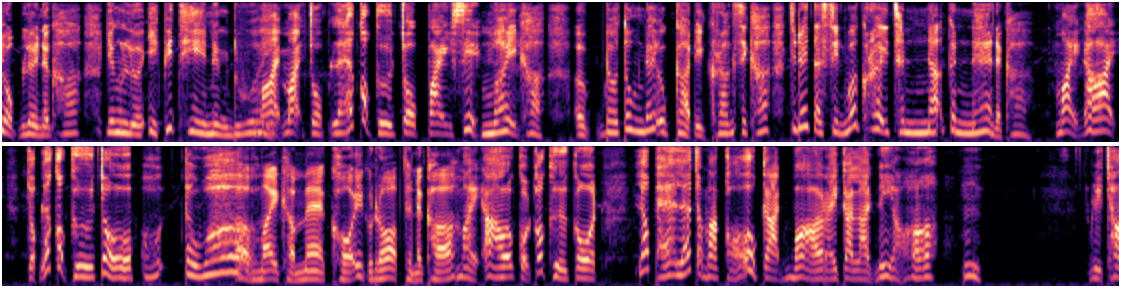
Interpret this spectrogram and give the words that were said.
จบเลยนะคะ ยังเหลืออีกพิธีหนึ่งด้วย ไม่ไม่จบแล้วก็คือจบไปสิ ไม่ค่ะเออเราต้องได้โอกาสอีกครั้งสิคะ จะได้ตัดสินว่าใครชนะกันแน่นะคะ ไม่ได้ จบแล้วก็คือจบโอ้แต่ว่าไม่ค่ะแม่ขออีกรอบเถอะนะคะ ไม่เอากฎก็คือกฎแล้วแพ้แล้วจะมาขอโอกาสบ้าอะไรกันล่ะเนี่ยฮะอืม ริชา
